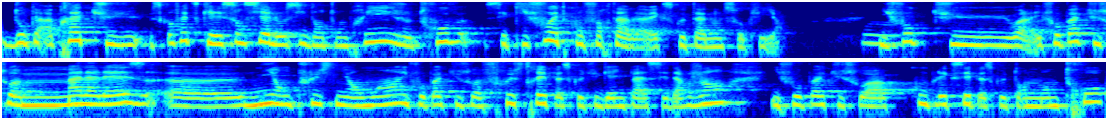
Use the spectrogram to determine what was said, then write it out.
donc après, tu, parce qu'en fait, ce qui est essentiel aussi dans ton prix, je trouve, c'est qu'il faut être confortable avec ce que tu annonces au client. Il faut que tu, voilà, il faut pas que tu sois mal à l'aise, euh, ni en plus ni en moins. Il faut pas que tu sois frustré parce que tu gagnes pas assez d'argent. Il faut pas que tu sois complexé parce que tu en demandes trop.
